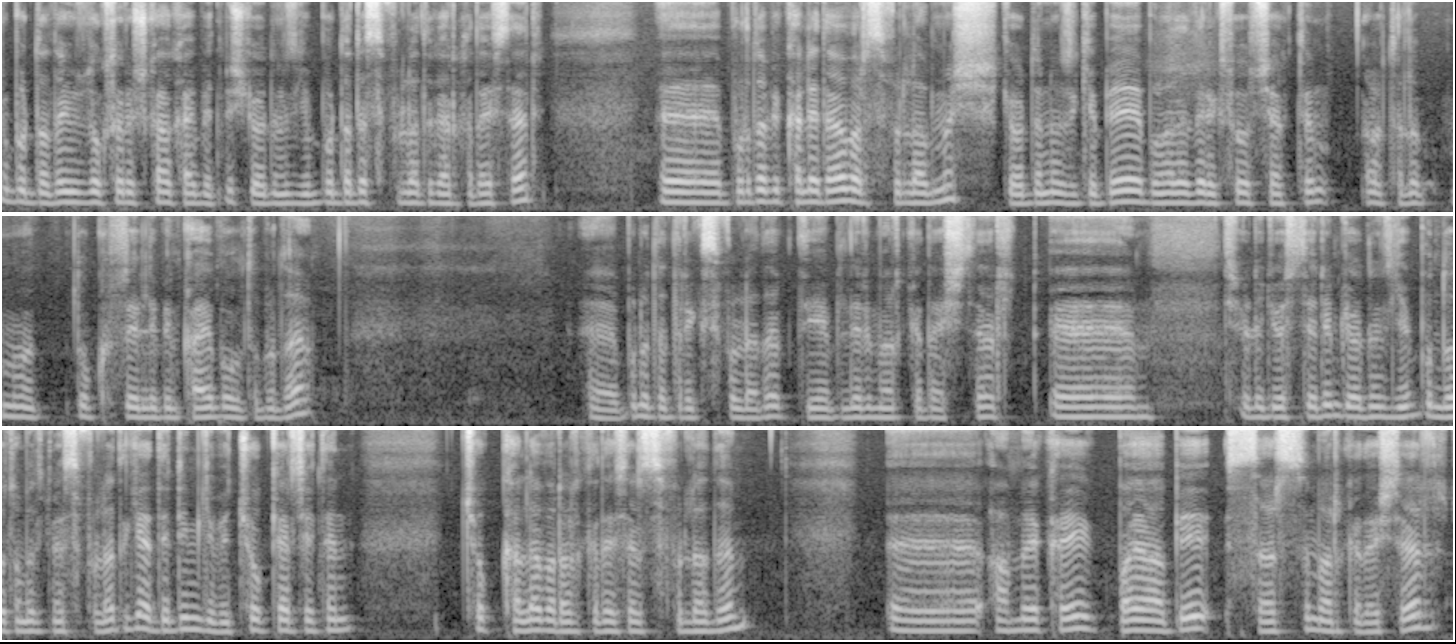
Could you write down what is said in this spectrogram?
Burada da 193k kaybetmiş. Gördüğünüz gibi burada da sıfırladık arkadaşlar. Ee, burada bir kale daha var sıfırlanmış. Gördüğünüz gibi buna da direkt sos çaktım. Ortalama 950 bin kayboldu burada. Ee, bunu da direkt sıfırladık diyebilirim arkadaşlar. Ee, şöyle göstereyim. Gördüğünüz gibi bunu da otomatikman sıfırladık. Ya dediğim gibi çok gerçekten çok kale var arkadaşlar sıfırladım. Ee, AMK'yı bayağı bir sarstım arkadaşlar.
